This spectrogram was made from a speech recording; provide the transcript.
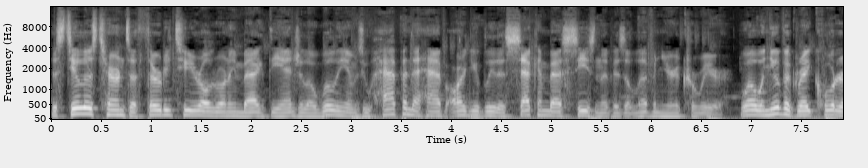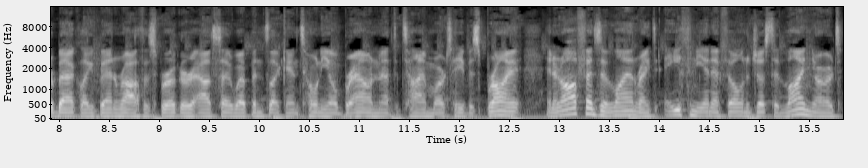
the Steelers turned to 32 year old running back DeAngelo Williams, who happened to have arguably the second best season of his 11 year career. Well, when you have a great quarterback like Ben Roethlisberger, outside weapons like Antonio Brown and at the time Martavis Bryant, and an offensive line ranked 8th in the NFL in adjusted line yards,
